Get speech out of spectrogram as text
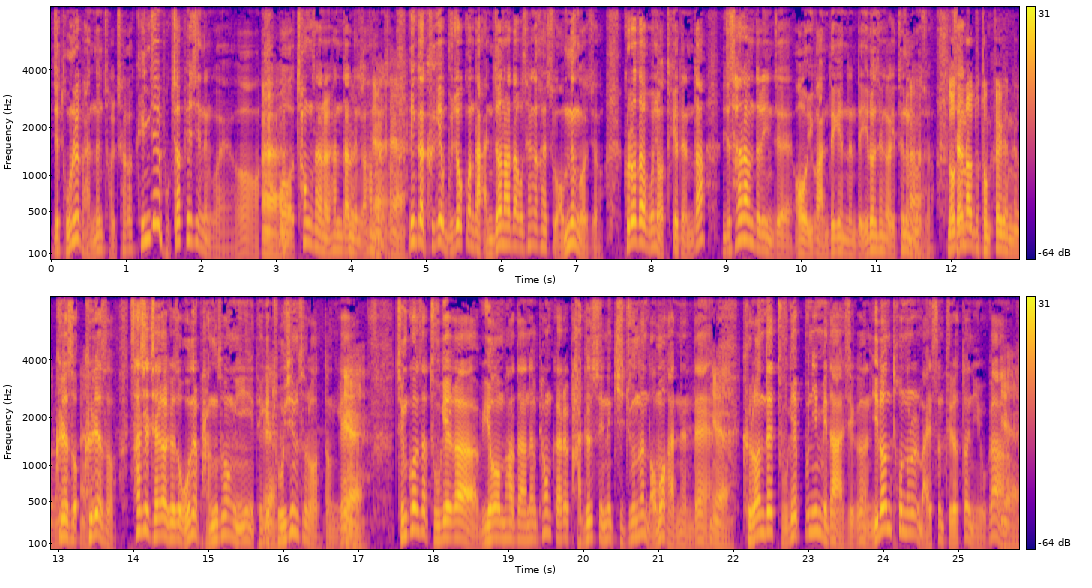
이제 돈을 받는 절차가 굉장히 복잡해지는 거예요. 예. 뭐 청산을 한다든가 하면서 예. 예. 그러니까 그게 무조건 다 안전하다고 생각할 수가 없는 거죠. 그러다 보니 어떻게 된다? 이제 사람들이 이제 어 이거 안 되겠는데 이런 생각이 드는 예. 거죠. 너도 나도 돈 빼겠네. 그럼. 그래서 예. 그래서 사실 제가 그래서 오늘 방송이 되게 조심스러웠던 게 증권사 두 개가 위험하다는 평가를 받을 수 있는 기준은 넘어갔는데 예. 그런데 두 개뿐입니다. 아직은 이런 톤을 말씀드렸던 이유가 예.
